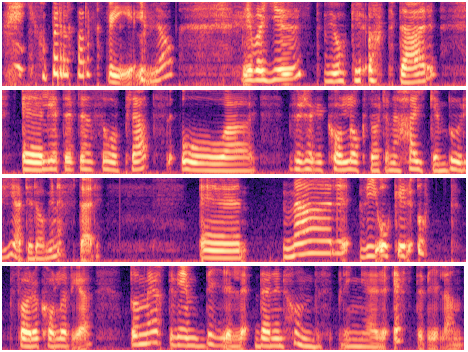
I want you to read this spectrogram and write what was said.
Jag berättar fel. Ja. Det var ljust, vi åker upp där, letar efter en sovplats och försöker kolla också vart den här hajken börjar till dagen efter. Eh, när vi åker upp för att kolla det, då möter vi en bil där en hund springer efter bilen.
